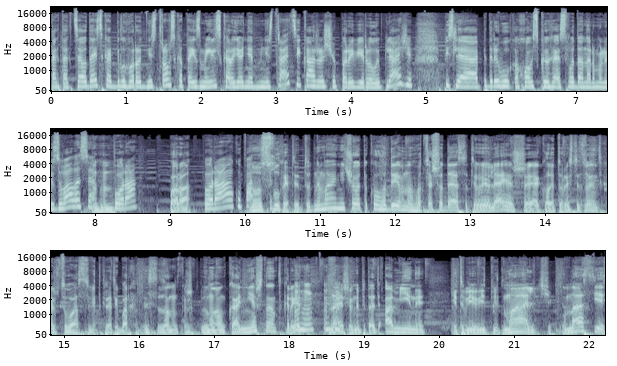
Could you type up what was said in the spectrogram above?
так, так. Це Одеська, Білгород-Дністровська та Ізмаїльська районні адміністрації кажуть, що перевірили пляжі. Після підриву Каховської ГЕС вода нормалізувалася. Мгм. Пора, Пора. пора купатися. Ну слухайте, тут немає нічого такого дивного. Це ж Одеса. Ти уявляєш, е, коли туристи дзвонять, кажуть, у вас відкритий бархатний сезон. Кажуть, ну, звісно, відкрит. Мгм. Знаєш, і вони питають, а міни? І тобі відповідь: мальчик, у нас є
